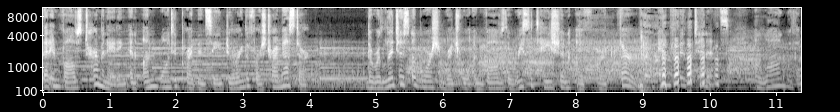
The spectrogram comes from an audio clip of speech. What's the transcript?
that involves terminating an unwanted pregnancy during the first trimester. The religious abortion ritual involves the recitation of our third and fifth tenets, along with a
